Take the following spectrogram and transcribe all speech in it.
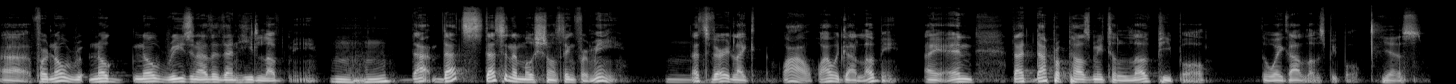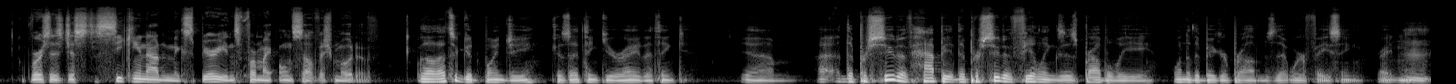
uh, for no no no reason other than he loved me that that's that's an emotional thing for me. That's very like wow, why would God love me? I, and that that propels me to love people the way God loves people Yes. versus just seeking out an experience for my own selfish motive. Well, that's a good point, G, because I think you're right. I think um, uh, the pursuit of happy, the pursuit of feelings is probably one of the bigger problems that we're facing right now.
